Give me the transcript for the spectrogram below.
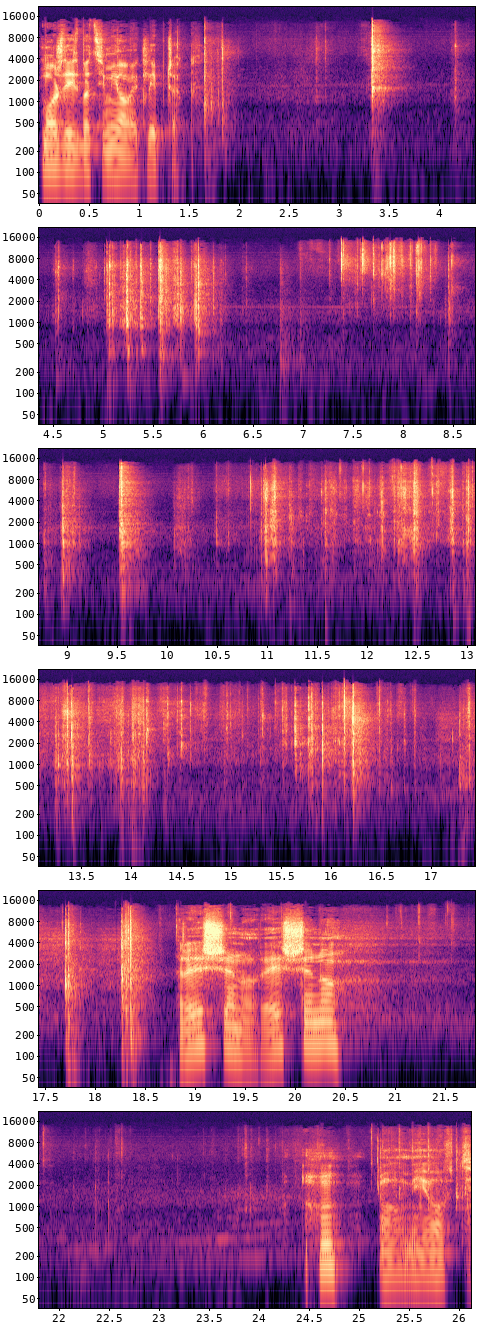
Možda izbacim i ovaj klip Rešeno, rešeno. Mhm, Ovo mi je ovdje.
